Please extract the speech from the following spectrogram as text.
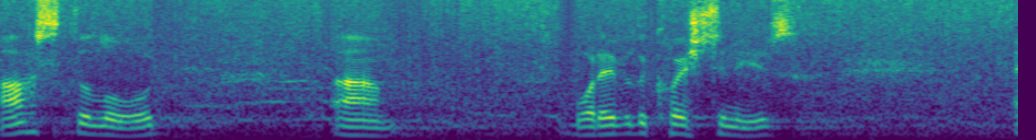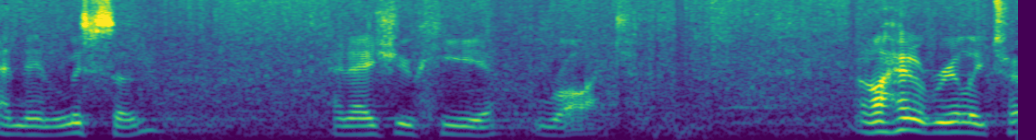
ask the Lord um, whatever the question is, and then listen, and as you hear, write. And I had a really tr-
